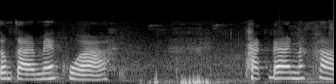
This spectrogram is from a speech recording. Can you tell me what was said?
ต้องการแม่ครัว ทักได้นะคะ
